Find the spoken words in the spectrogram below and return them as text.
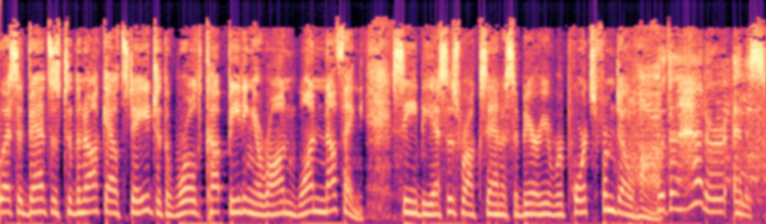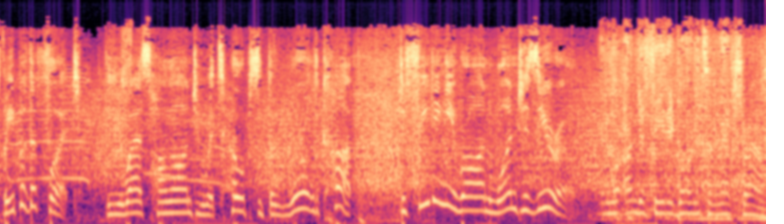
U.S. advances to the knockout stage at the World Cup, beating Iran 1 0. CBS's Roxana Saberi reports from Doha. With a header and a sweep of the foot, the U.S. hung on to its hopes at the World Cup, defeating Iran 1 0. And we're undefeated going into the next round.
